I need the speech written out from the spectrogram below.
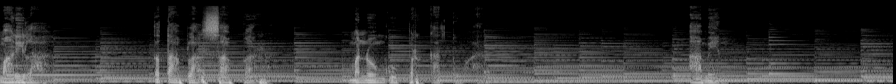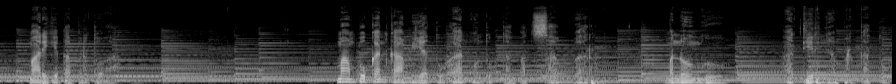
marilah tetaplah sabar menunggu berkat Tuhan. Amin. Mari kita berdoa. Mampukan kami ya Tuhan untuk dapat sabar menunggu hadirnya berkat Tuhan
